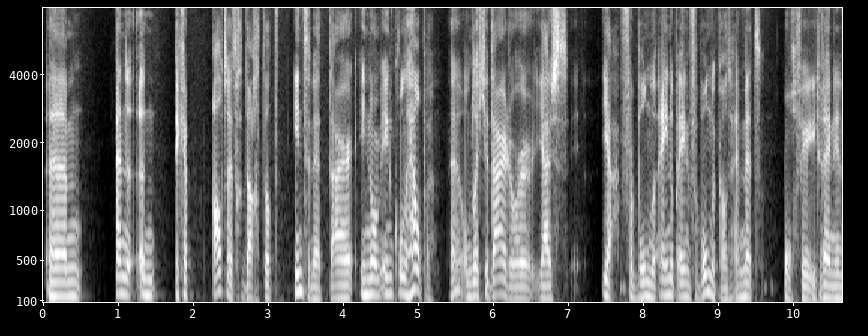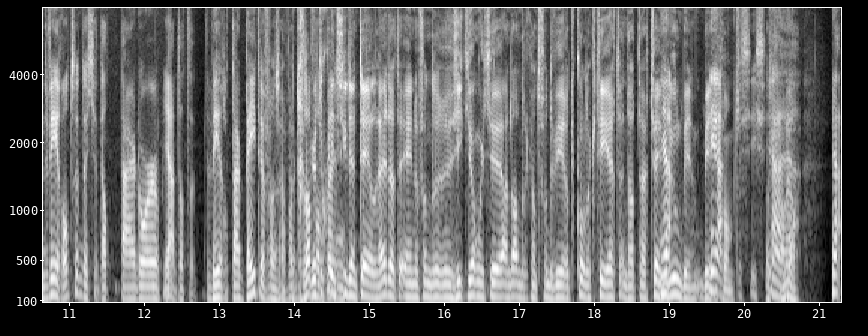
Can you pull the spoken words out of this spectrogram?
Ehm, en een, ik heb altijd gedacht dat internet daar enorm in kon helpen. Hè? Omdat je daardoor juist ja, verbonden, één op één verbonden kan zijn met ongeveer iedereen in de wereld. En dat je dat daardoor, ja, dat de wereld daar beter van zou Het worden. gebeurt dat ook incidenteel, hè, dat een of ander ziek jongetje aan de andere kant van de wereld collecteert en dat daar 2 Ja. miljoen bin- binnenkomt. Ja, precies. Dat ja, ja. ja.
